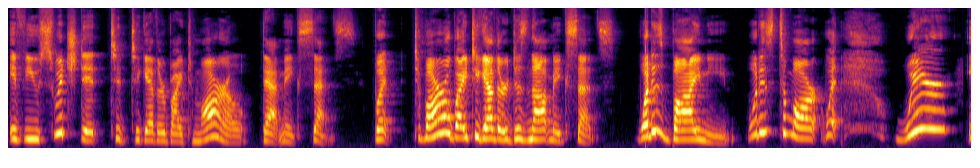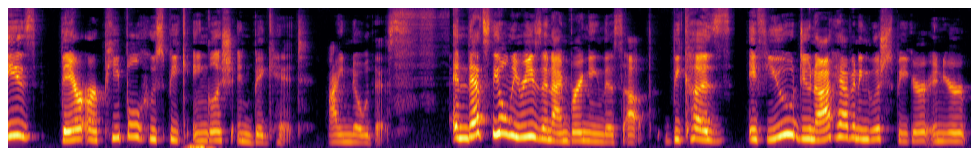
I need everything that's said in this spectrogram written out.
If you switched it to together by tomorrow, that makes sense. But tomorrow by together does not make sense. What does by mean? What is tomorrow? What? Where is there are people who speak English in Big Hit? I know this. And that's the only reason I'm bringing this up because if you do not have an English speaker in your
